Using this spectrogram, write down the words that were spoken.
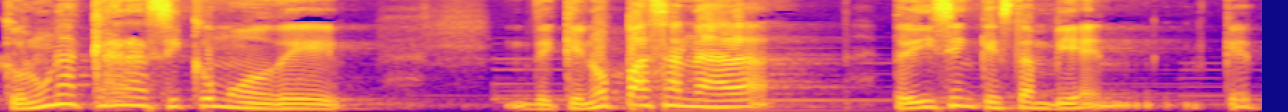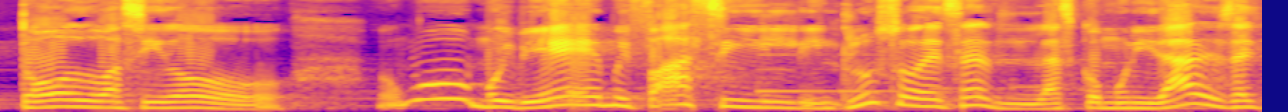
con una cara así como de, de que no pasa nada, te dicen que están bien, que todo ha sido Oh, muy bien, muy fácil. Incluso esas, las comunidades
